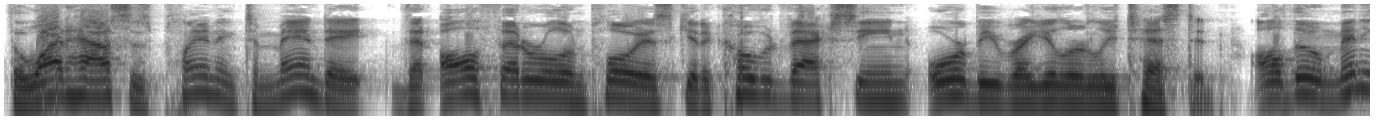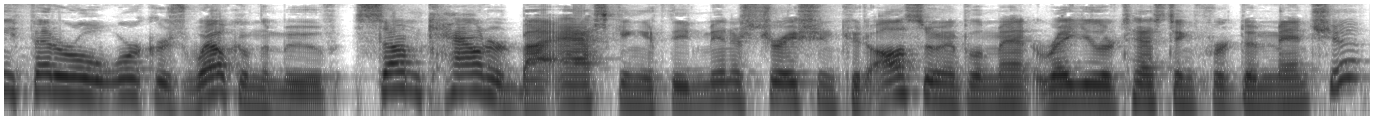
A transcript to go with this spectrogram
The White House is planning to mandate that all federal employees get a COVID vaccine or be regularly tested. Although many federal workers welcome the move, some countered by asking if the administration could also implement regular testing for dementia.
